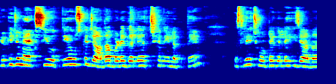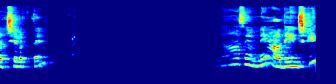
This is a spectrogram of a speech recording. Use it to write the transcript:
क्योंकि जो मैक्सी होती है, उसके ज़्यादा बड़े गले अच्छे नहीं लगते हैं। इसलिए छोटे गले ही ज़्यादा अच्छे लगते हैं। यहाँ से हमने आधे इंच की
